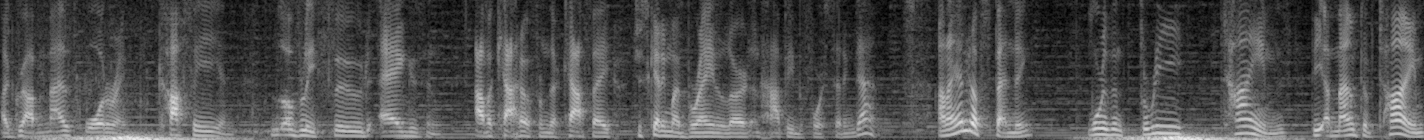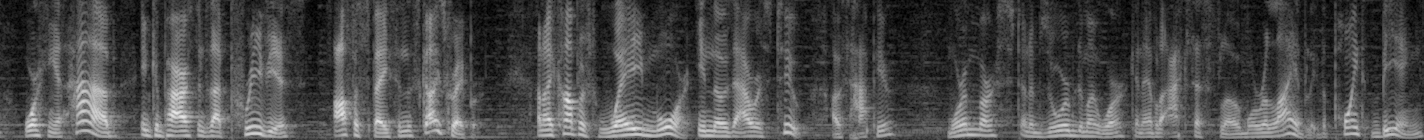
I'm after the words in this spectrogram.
I'd grab mouth watering coffee and lovely food, eggs and avocado from their cafe, just getting my brain alert and happy before sitting down. And I ended up spending more than three times the amount of time working at Hab in comparison to that previous office space in the skyscraper. And I accomplished way more in those hours too. I was happier, more immersed and absorbed in my work and able to access flow more reliably. The point being,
